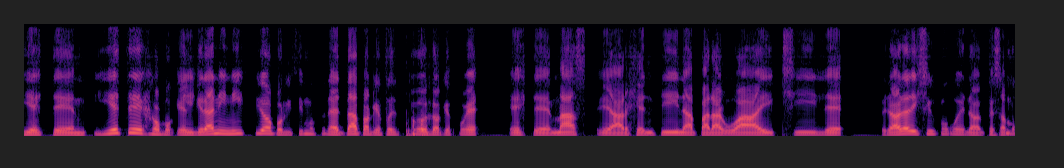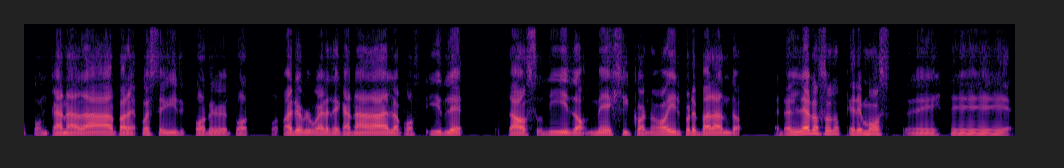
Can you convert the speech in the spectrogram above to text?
Y este, y este es como que el gran inicio, porque hicimos una etapa que fue todo lo que fue este, más eh, Argentina, Paraguay, Chile. Pero ahora dijimos, bueno, empezamos con Canadá para después seguir por, eh, por, por varios lugares de Canadá, lo posible, Estados Unidos, México, ¿no? Ir preparando. En realidad nosotros queremos, este,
